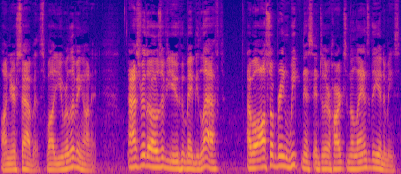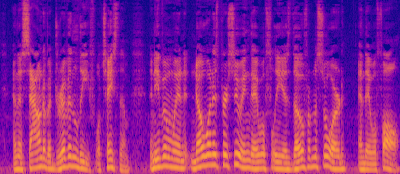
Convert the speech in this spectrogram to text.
on your Sabbaths, while you were living on it. As for those of you who may be left, I will also bring weakness into their hearts in the lands of the enemies, and the sound of a driven leaf will chase them and even when no one is pursuing, they will flee as though from the sword, and they will fall.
